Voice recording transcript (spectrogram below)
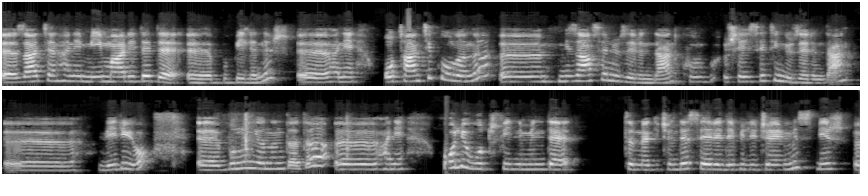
E, zaten hani mimaride de e, bu bilinir. E, hani otantik olanı e, mizansen üzerinden, kurgu, şey setting üzerinden e, veriyor. E, bunun yanında da e, hani Hollywood filminde tırnak içinde seyredebileceğimiz bir e,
